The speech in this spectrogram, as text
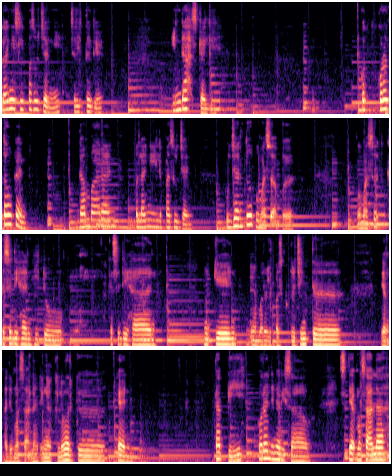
Langit selepas hujan ni cerita dia indah sekali. Korang tahu kan gambaran pelangi lepas hujan. Hujan tu bermaksud apa? Bermaksud kesedihan hidup. Kesedihan mungkin yang baru lepas putus cinta, yang ada masalah dengan keluarga, kan? Tapi korang jangan risau setiap masalah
